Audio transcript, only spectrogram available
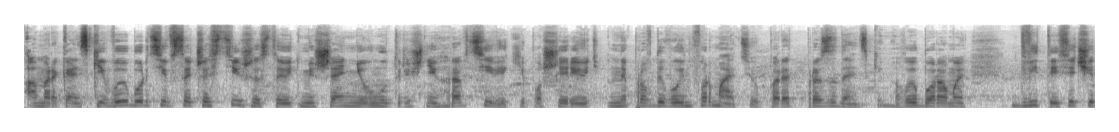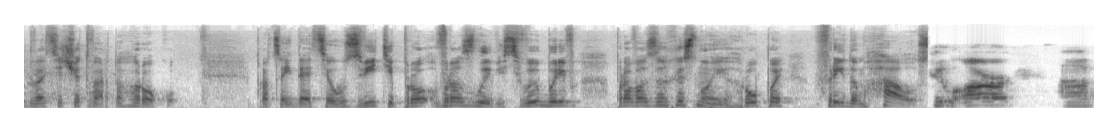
Американські виборці все частіше стають мішенню внутрішніх гравців, які поширюють неправдиву інформацію перед президентськими виборами 2024 року. Про це йдеться у звіті про вразливість виборів правозахисної групи Freedom House. Uh,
